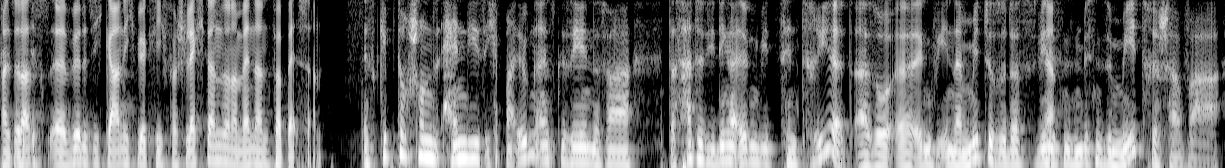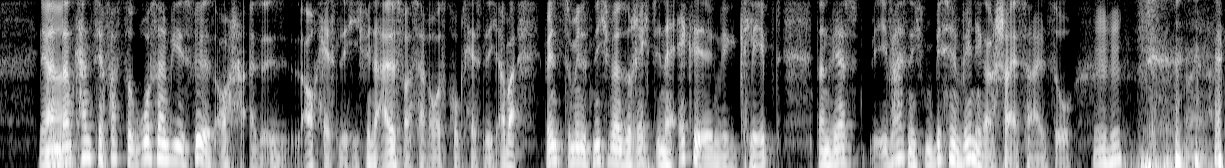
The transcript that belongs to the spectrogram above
Also das äh, würde sich gar nicht wirklich verschlechtern, sondern wenn dann verbessern. Es gibt doch schon Handys, ich habe mal irgendeins gesehen, das war, das hatte die Dinger irgendwie zentriert, also äh, irgendwie in der Mitte, so dass es wenigstens ja. ein bisschen symmetrischer war. Ja. Meine, dann kann es ja fast so groß sein, wie es will. Ist auch, also ist auch hässlich. Ich finde alles, was herausguckt, hässlich. Aber wenn es zumindest nicht mehr so rechts in der Ecke irgendwie geklebt, dann wäre es, ich weiß nicht, ein bisschen weniger scheiße als so. Mhm. Naja.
